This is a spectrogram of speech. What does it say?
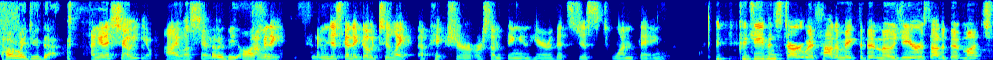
How do I do that? I'm going to show you. I will show That you. That would be awesome. I'm, gonna- I'm just going to go to like a picture or something in here that's just one thing. Could, could you even start with how to make the Bitmoji, or is that a bit much?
